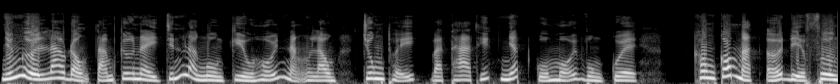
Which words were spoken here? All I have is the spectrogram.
Những người lao động tạm cư này chính là nguồn kiều hối nặng lòng, chung thủy và tha thiết nhất của mỗi vùng quê. Không có mặt ở địa phương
